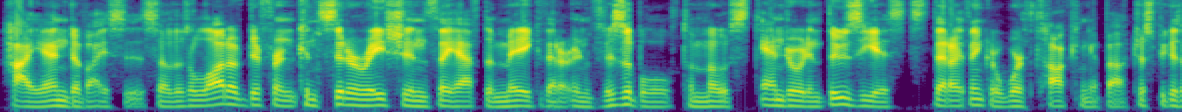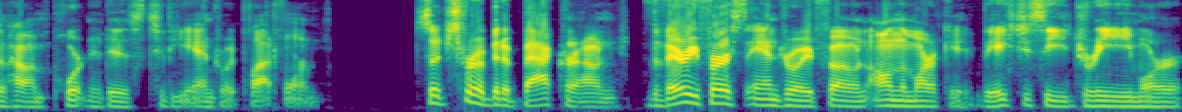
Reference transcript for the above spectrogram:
high end devices. So there's a lot of different considerations they have to make that are invisible to most Android enthusiasts that I think are worth talking about just because of how important it is to the Android platform. So, just for a bit of background, the very first Android phone on the market, the HTC Dream or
